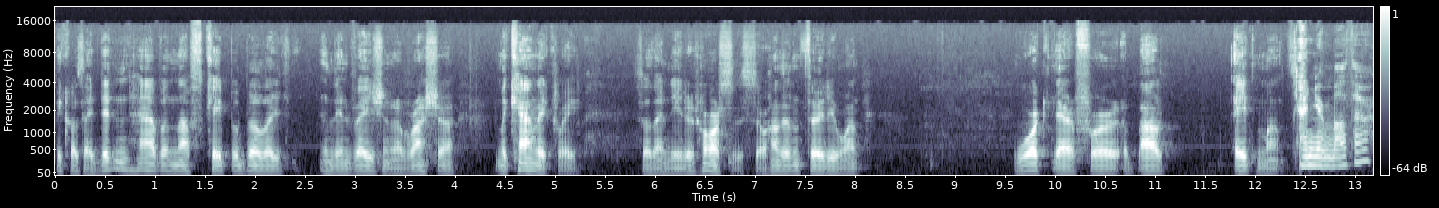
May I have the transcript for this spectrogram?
because they didn't have enough capability in the invasion of Russia mechanically, so they needed horses. So 131 worked there for about eight months. and your mother?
